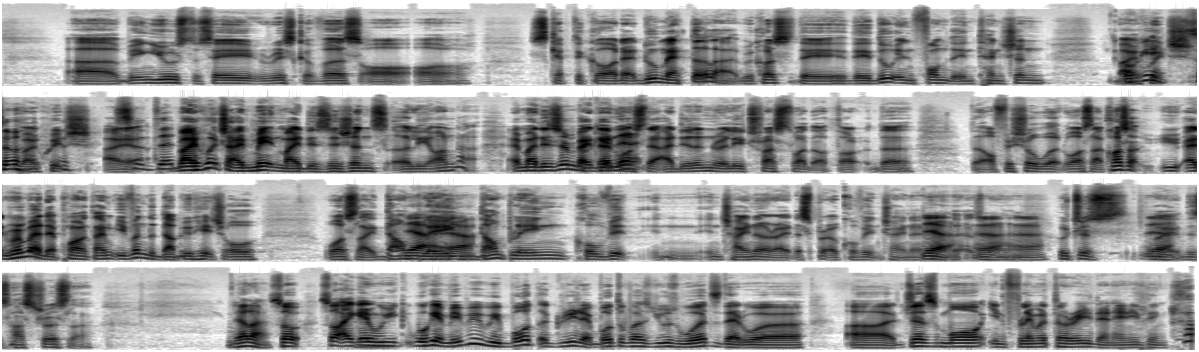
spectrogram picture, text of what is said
uh, being used to say risk averse or or skeptical that do matter lah because they they do inform the intention by Okay, which so- by which I so that- by which I made my decisions early on lah. and my decision back Okay, then was that- I didn't really trust what the author- the the official word was lah. cause you, I remember at that point of time even the WHO was like downplaying yeah. downplaying COVID in, in China right the spread of COVID in China Yeah, as yeah, well yeah. which is Yeah. like disastrous lah. Yeah, lah. So so I get we okay. Maybe we both agree that both of us use words that were uh just more inflammatory than anything.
